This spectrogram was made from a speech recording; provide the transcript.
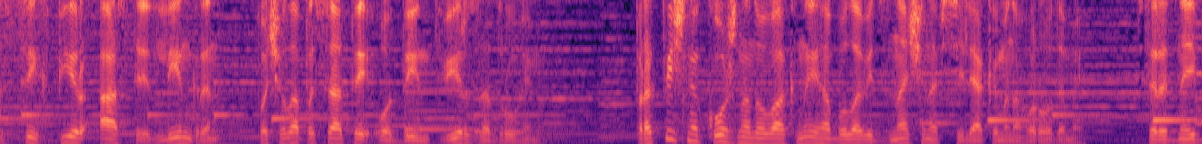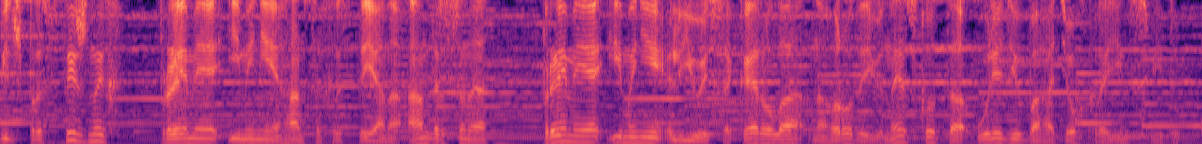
З цих пір Астрід Лінгрен почала писати один твір за другим. Практично кожна нова книга була відзначена всілякими нагородами. Серед найбільш престижних премія імені Ганса Християна Андерсена, премія імені Льюіса Керола, нагороди ЮНЕСКО та урядів багатьох країн світу.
